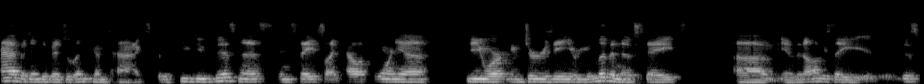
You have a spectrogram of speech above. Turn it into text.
have an individual income tax. But if you do business in states like California, New York, New Jersey, or you live in those states, um, you know, then obviously this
